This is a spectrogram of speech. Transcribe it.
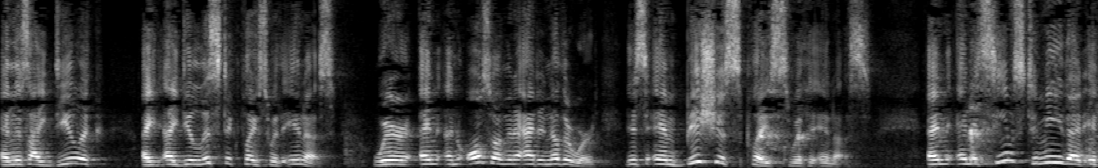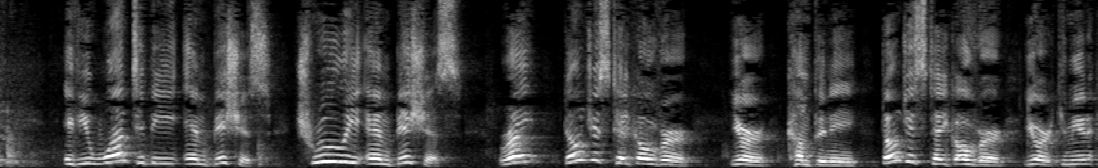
and this idyllic idealistic place within us where and, and also i'm going to add another word this ambitious place within us and and it seems to me that if if you want to be ambitious truly ambitious, right? Don't just take over your company. Don't just take over your community.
